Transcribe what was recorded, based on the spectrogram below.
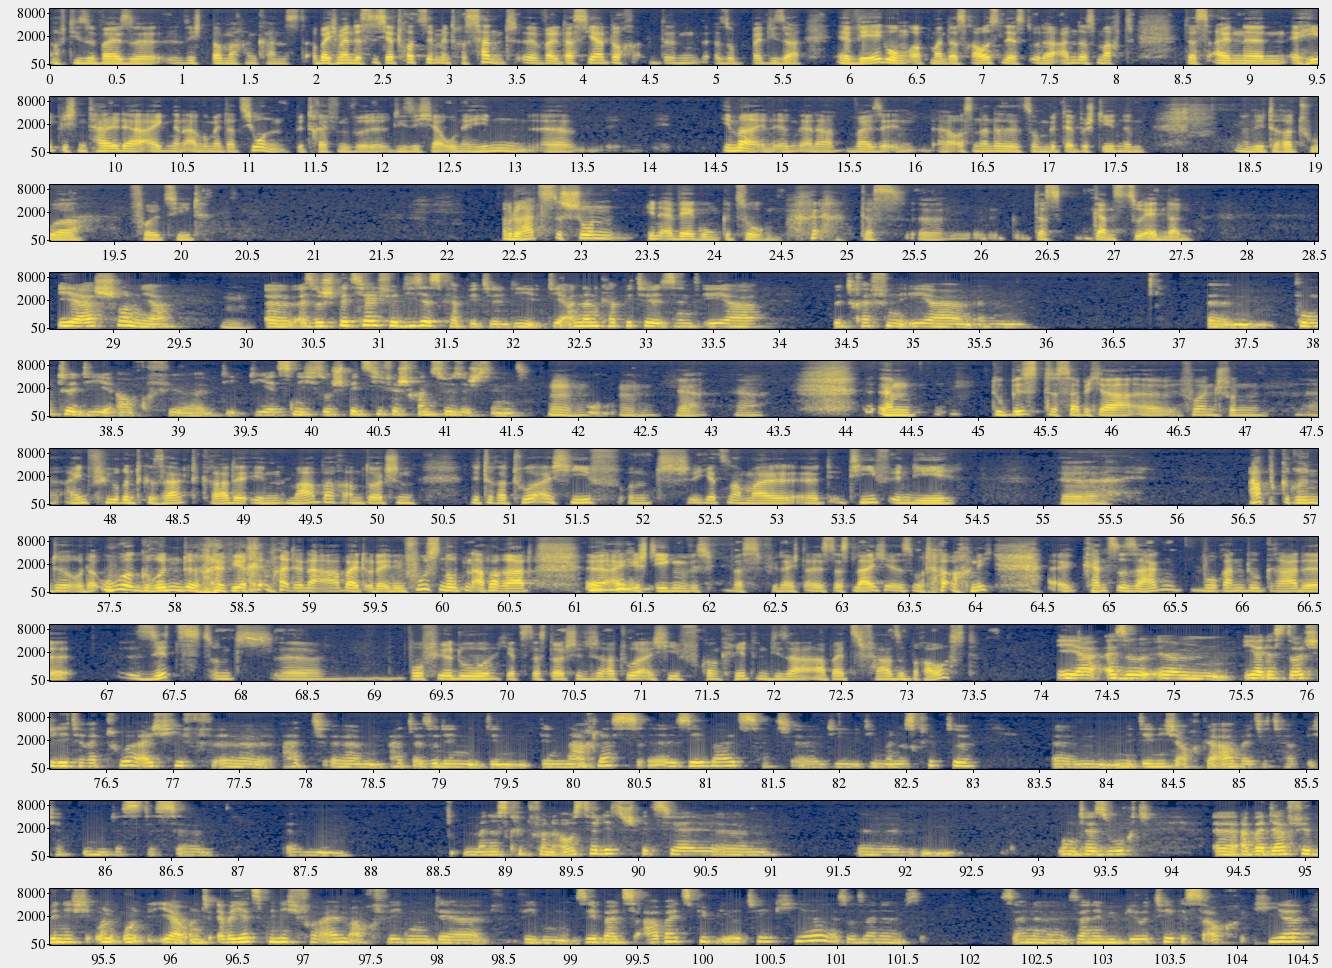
auf diese Weise sichtbar machen kannst. Aber ich meine, das ist ja trotzdem interessant, äh, weil das ja doch also bei dieser Erwägung, ob man das rauslässt oder anders macht, das einen erheblichen Teil der eigenen Argumentation betreffen würde, die sich ja ohnehin äh, immer in irgendeiner Weise in äh, Auseinandersetzung mit der bestehenden Literatur vollzieht. Aber du hattest es schon in Erwägung gezogen, das, äh, das ganz zu ändern. Ja, schon, ja. Hm. Äh, also speziell für dieses Kapitel. Die, die anderen Kapitel sind eher, betreffen eher ähm, ähm, Punkte, die auch für, die, die jetzt nicht so spezifisch französisch sind. Mhm, mhm, ja, ja. Ähm, du bist, das habe ich ja äh, vorhin schon äh, einführend gesagt, gerade in Marbach am Deutschen Literaturarchiv und jetzt nochmal äh, tief in die äh, Abgründe oder Urgründe oder wie auch immer deiner Arbeit oder in den Fußnotenapparat äh, eingestiegen, was vielleicht alles das gleiche ist oder auch nicht. Äh, kannst du sagen, woran du gerade sitzt und äh, wofür du jetzt das Deutsche Literaturarchiv konkret in dieser Arbeitsphase brauchst? Ja, also ähm, ja, das Deutsche Literaturarchiv äh, hat, ähm, hat also den, den, den Nachlass äh, Sebalds, hat äh, die, die Manuskripte, ähm, mit denen ich auch gearbeitet habe. Ich habe das, das äh, ähm, Manuskript von Austerlitz speziell ähm, äh, untersucht. Äh, aber dafür bin ich und, und ja und aber jetzt bin ich vor allem auch wegen der wegen Sebalds Arbeitsbibliothek hier, also seine seine, seine Bibliothek ist auch hier.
